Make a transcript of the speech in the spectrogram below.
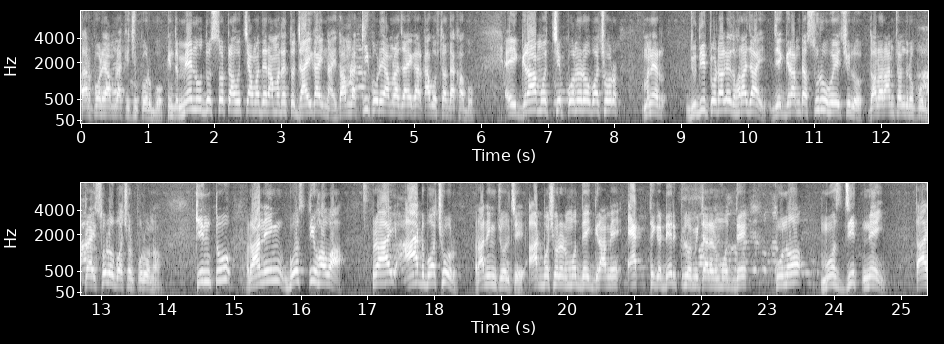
তারপরে আমরা কিছু করব। কিন্তু মেন উদ্দেশ্যটা হচ্ছে আমাদের আমাদের তো জায়গায় নাই। তো আমরা কি করে আমরা জায়গার কাগজটা দেখাবো? এই গ্রাম হচ্ছে পনেরো বছর মানে যদি টোটালে ধরা যায় যে গ্রামটা শুরু হয়েছিল দলা রামচন্দ্রপুর, প্রায় ষোলো বছর পুরনো। কিন্তু রানিং বস্তি হওয়া প্রায় আট বছর রানিং চলছে। আট বছরের মধ্যে এই গ্রামে এক থেকে দেড় কিলোমিটারের মধ্যে কোনো মসজিদ নেই। তাই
